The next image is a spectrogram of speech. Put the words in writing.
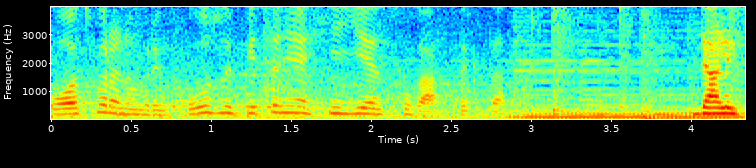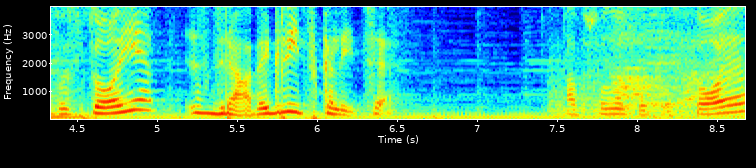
u otvorenom rinfuzu i pitanje je higijenskog aspekta. Da li postoje zdrave grickalice? Apsolutno postoje,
